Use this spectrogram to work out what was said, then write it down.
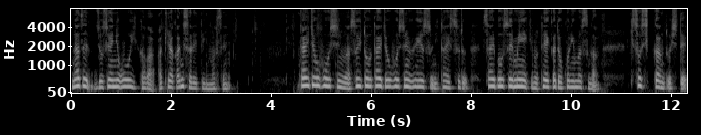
なぜ女性に多いかは明らかにされていません。帯状疱疹は水痘帯状疱疹ウイルスに対する細胞性免疫の低下で起こりますが、基礎疾患として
